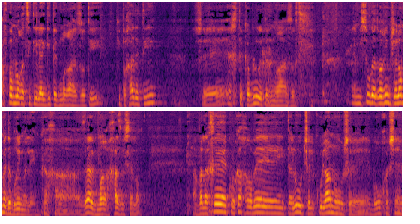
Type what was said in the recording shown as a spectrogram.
אף פעם לא רציתי להגיד את הגמרא הזאת, כי פחדתי שאיך תקבלו את הגמרא הזאת. זה מסוג הדברים שלא מדברים עליהם, ככה, זה הגמרא, חס ושלום. אבל אחרי כל כך הרבה התעלות של כולנו, שברוך השם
